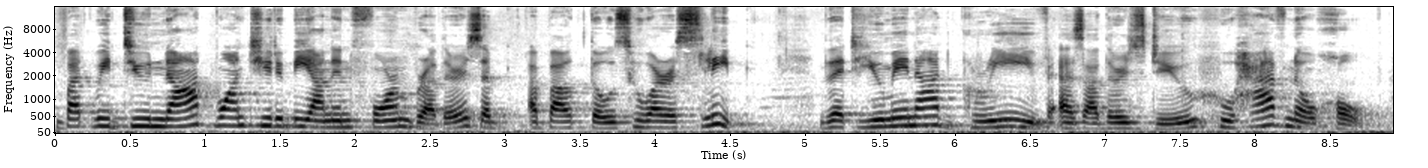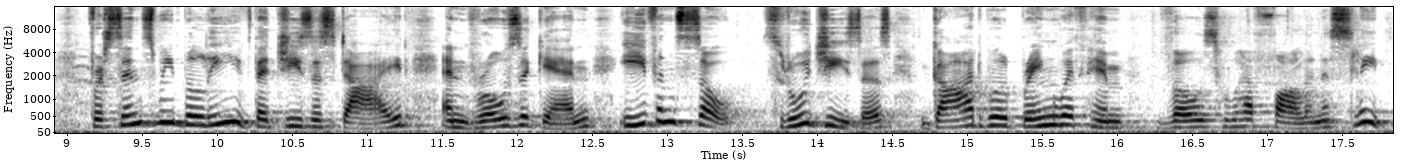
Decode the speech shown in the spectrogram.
but we do not want you to be uninformed, brothers, ab- about those who are asleep, that you may not grieve as others do, who have no hope. For since we believe that Jesus died and rose again, even so, through Jesus, God will bring with him those who have fallen asleep.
